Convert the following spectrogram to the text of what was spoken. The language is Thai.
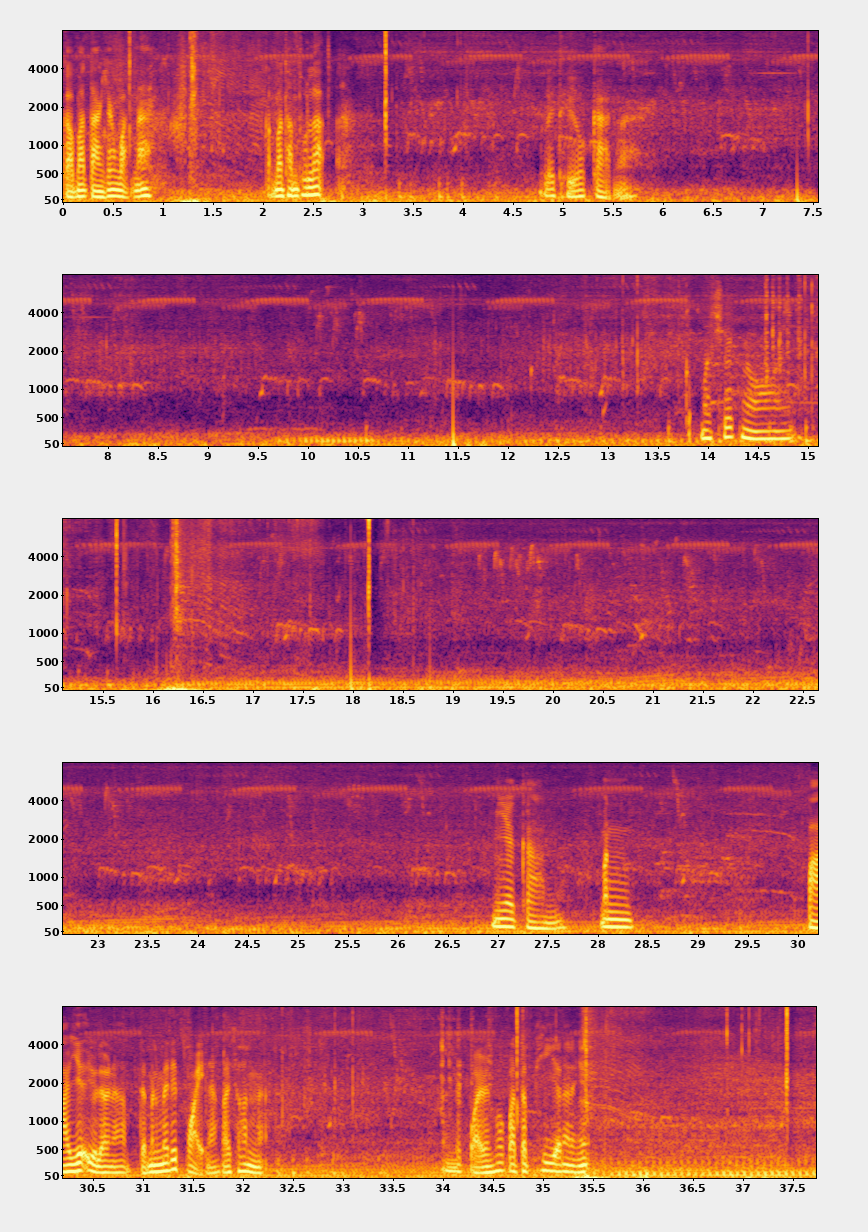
กลับมาต่างจังหวัดนะ กลับมาทำธุระเลยถือโอกาสมา ก็มาเช็คหน่อยมีอาการมันปลาเยอะอยู่แล้วนะครับ แต่มันไม่ได้ปล่อยนะปลาช่อนนะมันจะปล่อยเป็นพวกปลาตะเพียนอะไรอย่างเงี้ย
